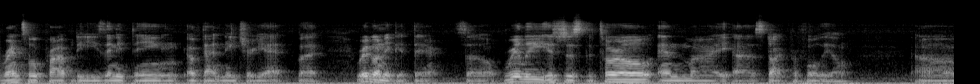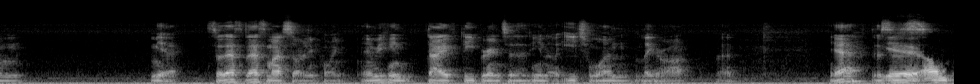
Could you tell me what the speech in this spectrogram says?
rental properties, anything of that nature yet. But we're going to get there. So really, it's just the Turo and my uh, stock portfolio. Um, yeah, so that's that's my starting point, and we can dive deeper into you know each one later on. But yeah, this yeah, is um,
